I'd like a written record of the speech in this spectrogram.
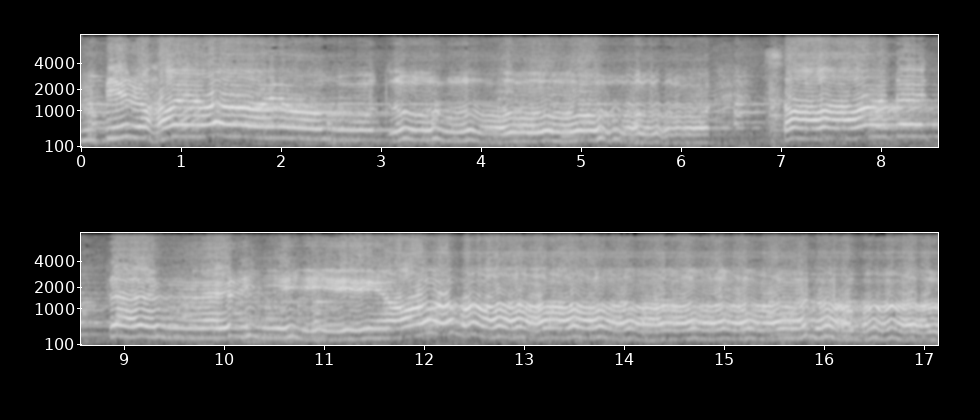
Bir hayal oldu. Saadet devleri aman aman.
